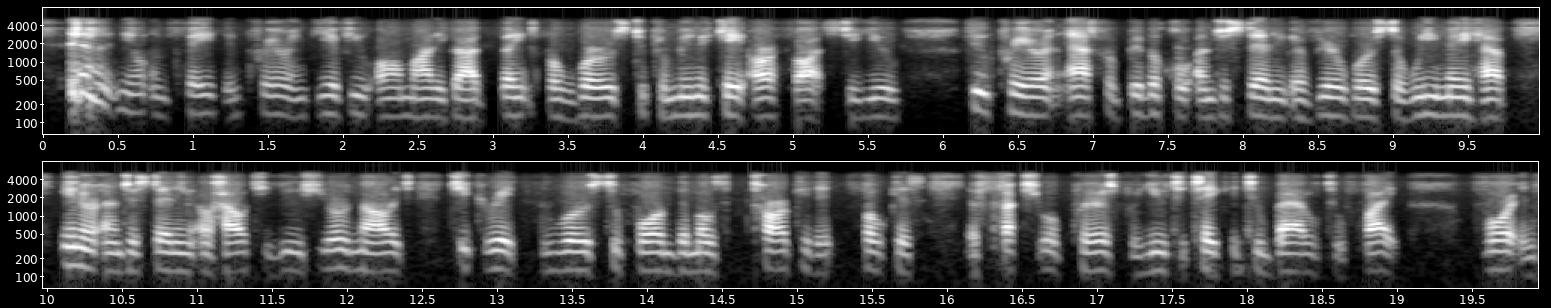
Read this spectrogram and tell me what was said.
kneel in faith and prayer and give you, Almighty God, thanks for words to communicate our thoughts to you through prayer and ask for biblical understanding of your words so we may have inner understanding of how to use your knowledge to create the words to form the most targeted, focused, effectual prayers for you to take into battle to fight for and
